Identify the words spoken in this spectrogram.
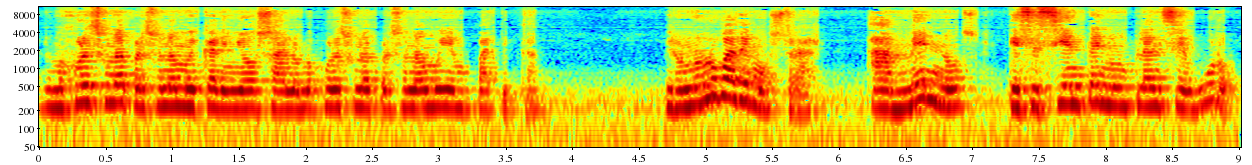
A lo mejor es una persona muy cariñosa, a lo mejor es una persona muy empática, pero no lo va a demostrar a menos que se sienta en un plan seguro.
